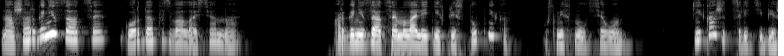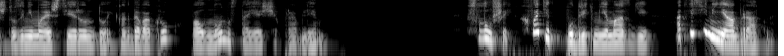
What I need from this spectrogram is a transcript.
«Наша организация», – гордо отозвалась она. «Организация малолетних преступников?» – усмехнулся он. «Не кажется ли тебе, что занимаешься ерундой, когда вокруг полно настоящих проблем?» «Слушай, хватит пудрить мне мозги. Отвези меня обратно».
